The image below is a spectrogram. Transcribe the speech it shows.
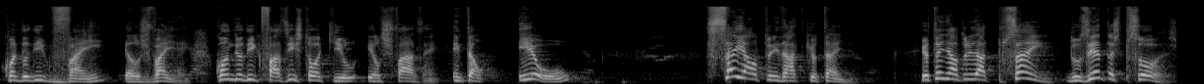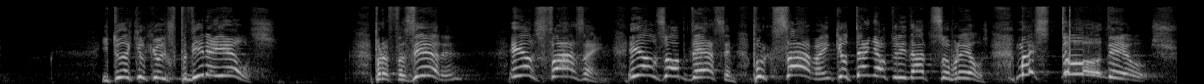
Quando eu digo vem, eles vêm. Quando eu digo faz isto ou aquilo, eles fazem. Então, eu sei a autoridade que eu tenho. Eu tenho autoridade por 100, 200 pessoas. E tudo aquilo que eu lhes pedir a eles para fazer, eles fazem, eles obedecem, porque sabem que eu tenho autoridade sobre eles. Mas tu, Deus,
